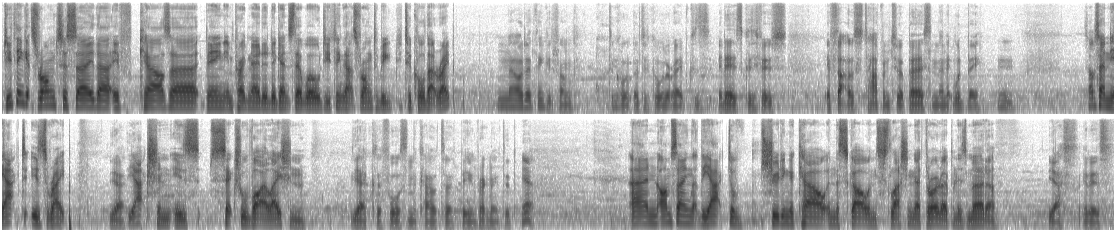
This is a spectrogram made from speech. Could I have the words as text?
Do you think it's wrong to say that if cows are being impregnated against their will, do you think that's wrong to be to call that rape? No, I don't think it's wrong to hmm. call to call it rape because it is. Because if it was, if that was to happen to a person, then it would be. Hmm. So I'm saying the act is rape. Yeah. The action is sexual violation. Yeah, because they're forcing the cow to be impregnated. Yeah. And I'm saying that the act of shooting a cow in the skull and slashing their throat open is murder. Yes, it is.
